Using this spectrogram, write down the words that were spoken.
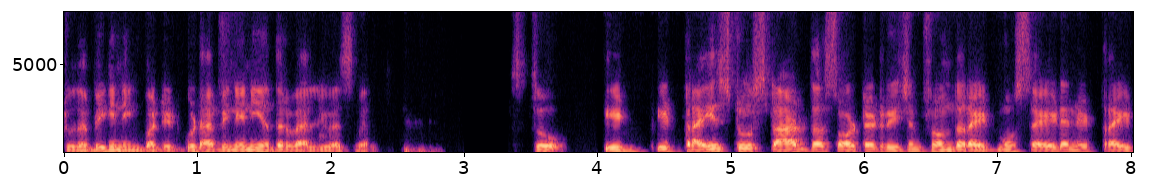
to the beginning, but it could have been any other value as well. So it it tries to start the sorted region from the rightmost side and it try,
